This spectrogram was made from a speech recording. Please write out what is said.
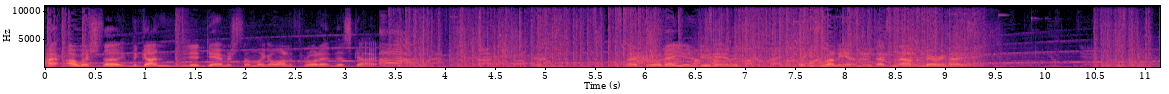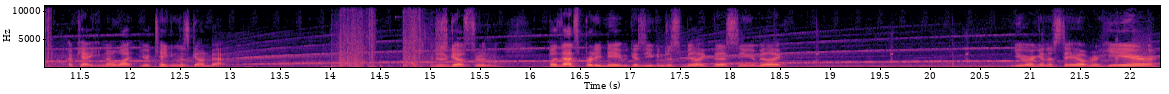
I, I wish the, the gun did damage to them. Like, I want to throw it at this guy. Can I throw it at you and do damage? Like, he's running at me. That's not very nice. Okay, you know what? You're taking this gun back. It just goes through them. But that's pretty neat because you can just be like this and you can be like, you are going to stay over here.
